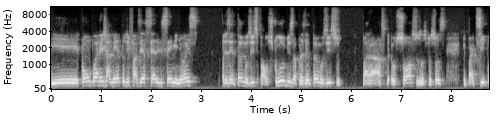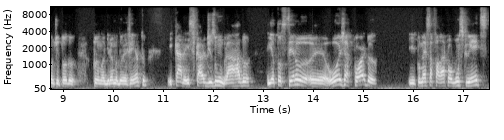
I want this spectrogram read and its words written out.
e com o planejamento de fazer a série de 100 milhões. Apresentamos isso para os clubes, apresentamos isso para as, os sócios, as pessoas que participam de todo o cronograma do evento. E, cara, eles ficaram deslumbrados. E eu tô sendo. Eh, hoje acordo e começo a falar com alguns clientes,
